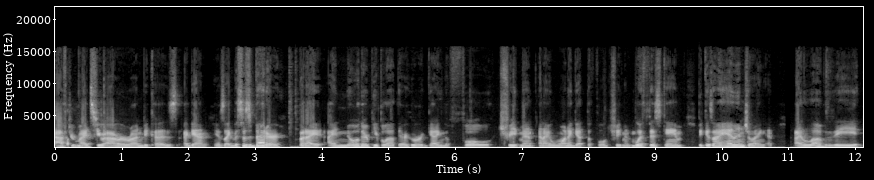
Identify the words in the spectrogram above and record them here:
after my two hour run because, again, he was like, this is better. But I, I know there are people out there who are getting the full treatment, and I want to get the full treatment with this game because I am enjoying it. I love the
